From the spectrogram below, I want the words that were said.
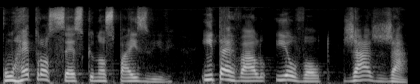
com o retrocesso que o nosso país vive. Intervalo e eu volto já já.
